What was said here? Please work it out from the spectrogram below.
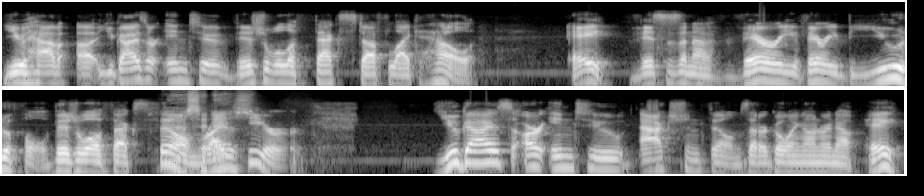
you have uh, you guys are into visual effects stuff like hell. Hey, this is in a very, very beautiful visual effects film Yes, right is. here. You guys are into action films that are going on right now. Hey,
